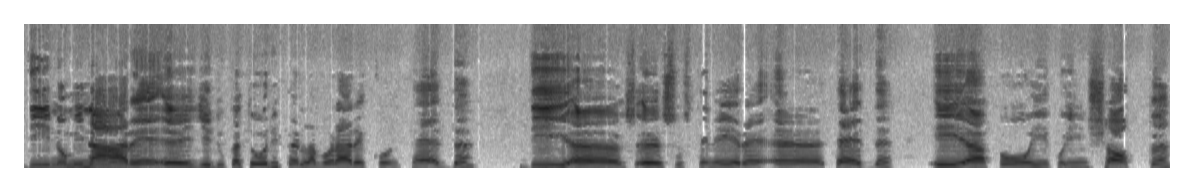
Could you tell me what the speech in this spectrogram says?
di nominare eh, gli educatori per lavorare con TED, di eh, eh sostenere eh, TED e eh, poi in shop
